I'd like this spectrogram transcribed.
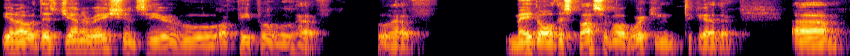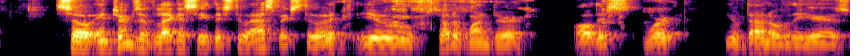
you know, there's generations here who are people who have who have made all this possible working together. Um, so, in terms of legacy, there's two aspects to it. You sort of wonder all this work you've done over the years.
